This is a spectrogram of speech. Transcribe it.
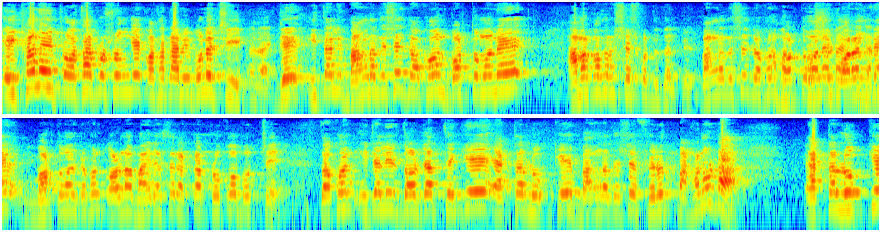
এইখানে এই কথা প্রসঙ্গে কথাটা আমি বলেছি যে ইতালি বাংলাদেশে যখন বর্তমানে আমার কথাটা শেষ করতে দেন প্লিজ বাংলাদেশে যখন বর্তমানে কোয়ারেন্টাইন বর্তমানে যখন করোনা ভাইরাসের একটা প্রকোপ হচ্ছে তখন ইটালির দরজার থেকে একটা লোককে বাংলাদেশে ফেরত পাঠানোটা একটা লোককে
